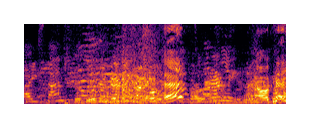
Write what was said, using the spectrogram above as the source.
Ahí están. Eh? Early. Okay.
